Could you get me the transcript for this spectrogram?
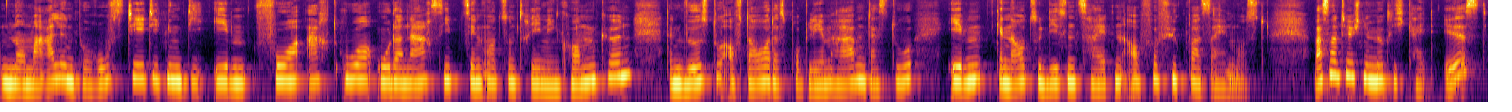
normalen Berufstätigen, die eben vor 8 Uhr oder nach 17 Uhr zum Training kommen können, dann wirst du auf Dauer das Problem haben, dass du eben genau zu diesen Zeiten auch verfügbar sein musst. Was natürlich eine Möglichkeit ist,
